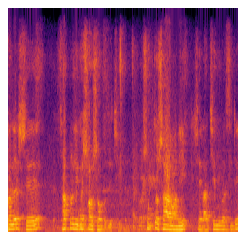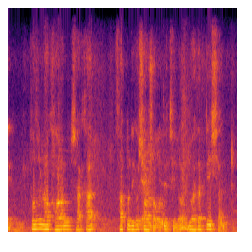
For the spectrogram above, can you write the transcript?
হলে সে ছাত্রলীগের সহসভাপতি ছিল। সুপ্ত শাহ মানিক, সে রাজশাহী হল শাখার ছাত্রলীগের ছিল সালে।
